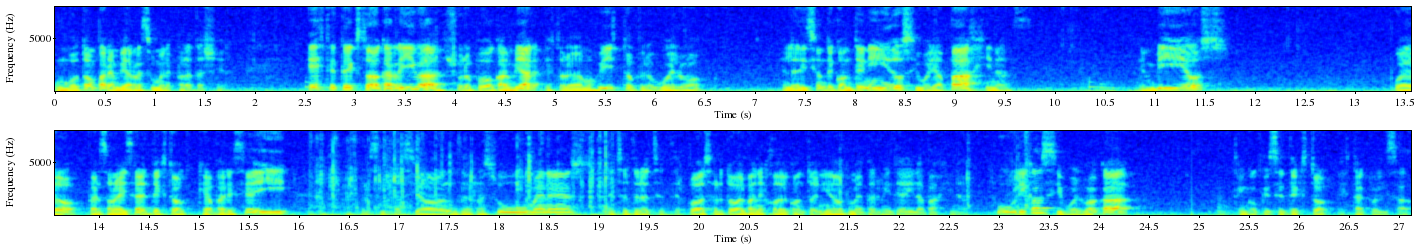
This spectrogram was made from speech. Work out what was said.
un botón para enviar resúmenes para taller. Este texto de acá arriba yo lo puedo cambiar, esto lo habíamos visto, pero vuelvo en la edición de contenidos y voy a páginas, envíos, puedo personalizar el texto que aparece ahí, presentación de resúmenes, etcétera, etcétera. Puedo hacer todo el manejo de contenido que me permite ahí la página pública. Si vuelvo acá, tengo que ese texto está actualizado.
